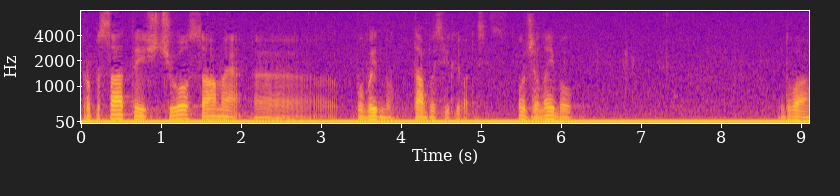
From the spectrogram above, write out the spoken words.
прописати, що саме е, повинно там висвітлюватися. Отже, лейбл 2. Угу.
